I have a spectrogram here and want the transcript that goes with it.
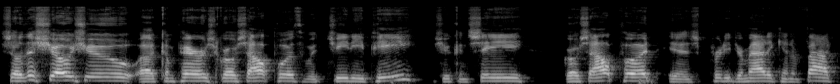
So this shows you, uh, compares gross output with GDP. As you can see, gross output is pretty dramatic. And in fact,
